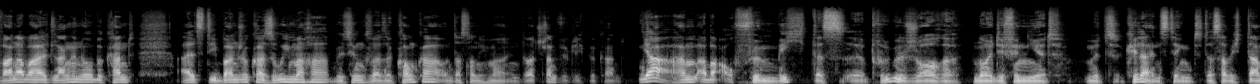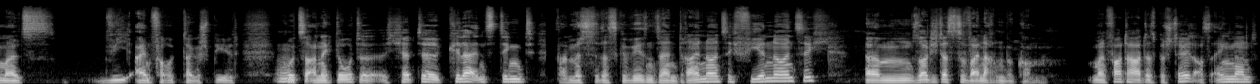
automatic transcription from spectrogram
waren aber halt lange nur bekannt als die Banjo-Kazooie-Macher, beziehungsweise Conker und das noch nicht mal in Deutschland wirklich bekannt. Ja, haben aber auch für mich das äh, Prügelgenre neu definiert mit Killer Instinct. Das habe ich damals wie ein Verrückter gespielt. Kurze Anekdote. Ich hätte Killer Instinct, wann müsste das gewesen sein? 93, 94? Ähm, sollte ich das zu Weihnachten bekommen. Mein Vater hat es bestellt aus England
